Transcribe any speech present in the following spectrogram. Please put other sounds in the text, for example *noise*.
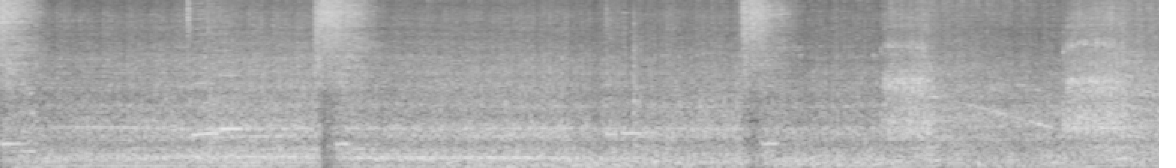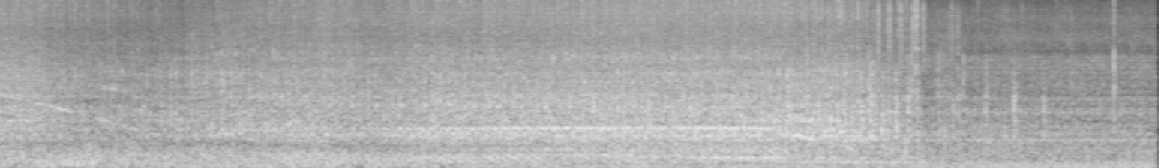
Yes! *laughs*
